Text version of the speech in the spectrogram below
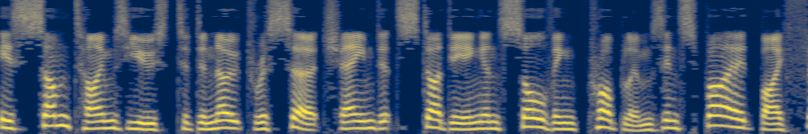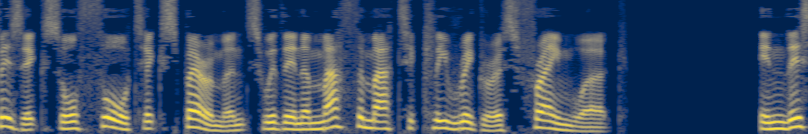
is sometimes used to denote research aimed at studying and solving problems inspired by physics or thought experiments within a mathematically rigorous framework. In this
